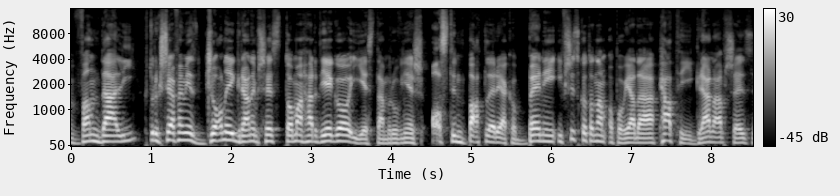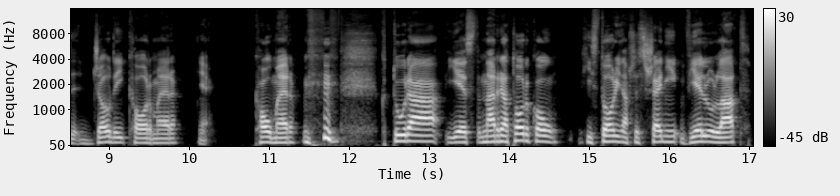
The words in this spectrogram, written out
wandali, których szefem jest Johnny, grany przez Toma Hardiego jest tam również Austin Butler jako Benny i wszystko to nam opowiada Kathy, grana przez Jodie Cormer, Comer, która jest narratorką historii na przestrzeni wielu lat.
